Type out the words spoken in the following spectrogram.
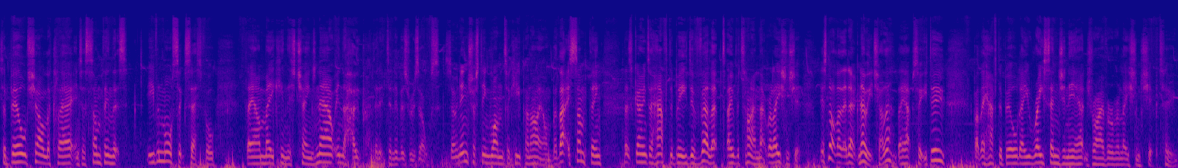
to build Charles Leclerc into something that's even more successful, they are making this change now in the hope that it delivers results. So an interesting one to keep an eye on, but that is something that's going to have to be developed over time, that relationship. It's not like they don't know each other, they absolutely do, but they have to build a race engineer driver relationship too.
